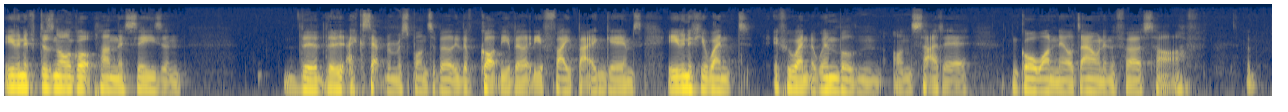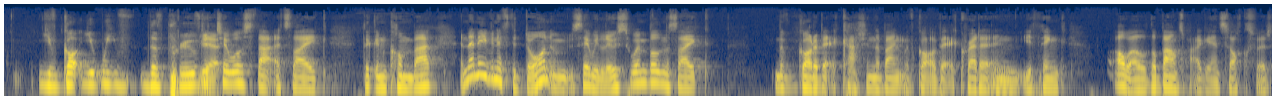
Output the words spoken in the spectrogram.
Even if it doesn't all go to plan this season, the the accepting responsibility. They've got the ability to fight back in games. Even if you went if we went to Wimbledon on Saturday and go one 0 down in the first half, you've got you. We've they've proved Yeah. it to us that it's like they can come back. And then even if they don't, and say we lose to Wimbledon, it's like they've got a bit of cash in the bank. They've got a bit of credit, and you think, oh well, they'll bounce back against Oxford,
